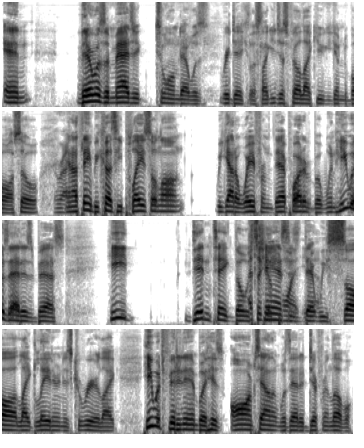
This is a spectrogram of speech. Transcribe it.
and there was a magic to him that was ridiculous. Like you just felt like you could give him the ball. So, Right. and I think because he played so long, we got away from that part of it. But when he was at his best, he didn't take those That's chances point, that yeah. we saw like later in his career. Like he would fit it in, but his arm talent was at a different level.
